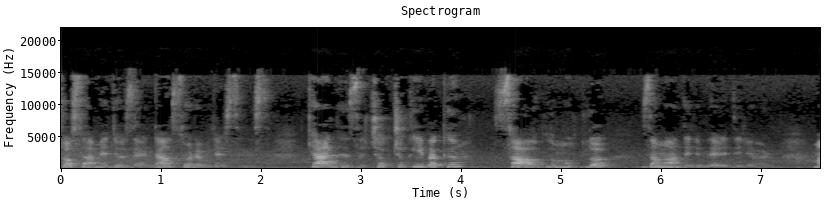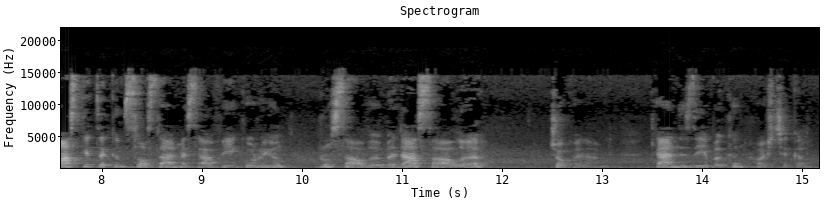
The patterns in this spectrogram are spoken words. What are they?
sosyal medya üzerinden sorabilirsiniz. Kendinize çok çok iyi bakın. Sağlıklı, mutlu zaman dilimleri diliyorum. Maske takın, sosyal mesafeyi koruyun. Ruh sağlığı, beden sağlığı çok önemli. Kendinize iyi bakın. Hoşçakalın.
